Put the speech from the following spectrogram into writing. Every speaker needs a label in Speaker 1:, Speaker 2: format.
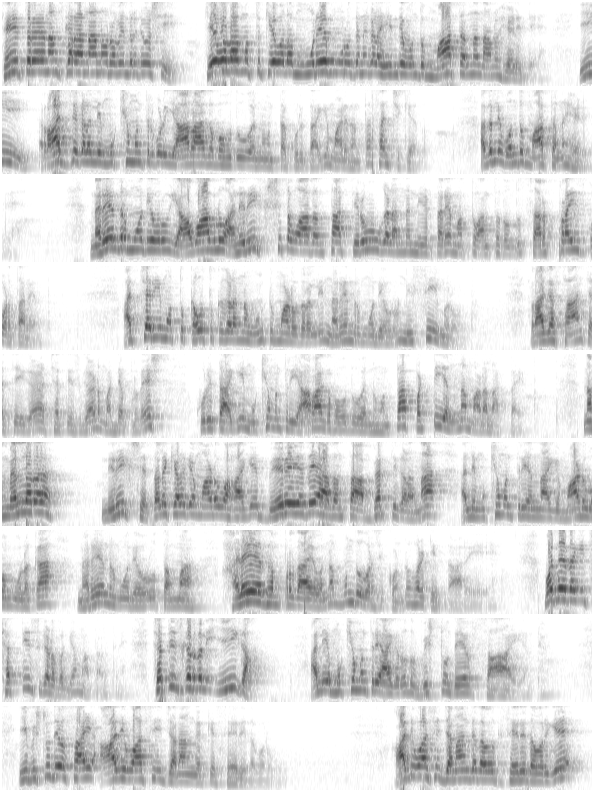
Speaker 1: ಸ್ನೇಹಿತರೆ, ನಮಸ್ಕಾರ. ನಾನು ರವೀಂದ್ರ ಜೋಶಿ. ಕೇವಲ ಮತ್ತು ಕೇವಲ ಮೂರೇ ಮೂರು ದಿನಗಳ ಹಿಂದೆ ಒಂದು ಮಾತನ್ನು ನಾನು ಹೇಳಿದ್ದೆ. ಈ ರಾಜ್ಯಗಳಲ್ಲಿ ಮುಖ್ಯಮಂತ್ರಿಗಳು ಯಾರಾಗಬಹುದು ಅನ್ನುವಂಥ ಕುರಿತಾಗಿ ಮಾಡಿದಂಥ ಸಂಚಿಕೆ ಅದು. ಅದರಲ್ಲಿ ಒಂದು ಮಾತನ್ನು ಹೇಳಿದ್ದೆ. ನರೇಂದ್ರ ಮೋದಿಯವರು ಯಾವಾಗಲೂ ಅನಿರೀಕ್ಷಿತವಾದಂಥ ತಿರುವುಗಳನ್ನು ನೀಡ್ತಾರೆ ಮತ್ತು ಅಂಥದ್ದೊಂದು ಸರ್ಪ್ರೈಸ್ ಕೊಡ್ತಾರೆ ಅಂತ. ಅಚ್ಚರಿ ಮತ್ತು ಕೌತುಕಗಳನ್ನು ಉಂಟು ಮಾಡೋದರಲ್ಲಿ ನರೇಂದ್ರ ಮೋದಿಯವರು ನಿಸ್ಸೀಮರು ರಾಜಸ್ಥಾನ್, ಛತ್ತೀಸ್ಗಢ ಛತ್ತೀಸ್ಗಢ, ಮಧ್ಯಪ್ರದೇಶ ಕುರಿತಾಗಿ ಮುಖ್ಯಮಂತ್ರಿ ಯಾರಾಗಬಹುದು ಎನ್ನುವಂಥ ಪಟ್ಟಿಯನ್ನು ಮಾಡಲಾಗ್ತಾ ಇತ್ತು. ನಮ್ಮೆಲ್ಲರ ನಿರೀಕ್ಷೆ ತಲೆ ಕೆಳಗೆ ಮಾಡುವ ಹಾಗೆ ಬೇರೆಯದೇ ಆದಂಥ ಅಭ್ಯರ್ಥಿಗಳನ್ನು ಅಲ್ಲಿ ಮುಖ್ಯಮಂತ್ರಿಯನ್ನಾಗಿ ಮಾಡುವ ಮೂಲಕ ನರೇಂದ್ರ ಮೋದಿ ಅವರು ತಮ್ಮ ಹಳೆಯ ಸಂಪ್ರದಾಯವನ್ನು ಮುಂದುವರಿಸಿಕೊಂಡು ಹೊರಟಿದ್ದಾರೆ. ಮೊದಲನೇದಾಗಿ ಛತ್ತೀಸ್ಗಢ ಬಗ್ಗೆ ಮಾತಾಡ್ತೀನಿ. ಛತ್ತೀಸ್ಗಢದಲ್ಲಿ ಈಗ ಅಲ್ಲಿಯ ಮುಖ್ಯಮಂತ್ರಿ ಆಗಿರೋದು ವಿಷ್ಣುದೇವ್ ಸಾಯ್ ಅಂತೇಳಿ ಈ ವಿಷ್ಣುದೇವ್ ಸಾಯಿ ಆದಿವಾಸಿ ಜನಾಂಗಕ್ಕೆ ಸೇರಿದವರು. ಆದಿವಾಸಿ ಜನಾಂಗದವರಿಗೆ ಸೇರಿದವರಿಗೆ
